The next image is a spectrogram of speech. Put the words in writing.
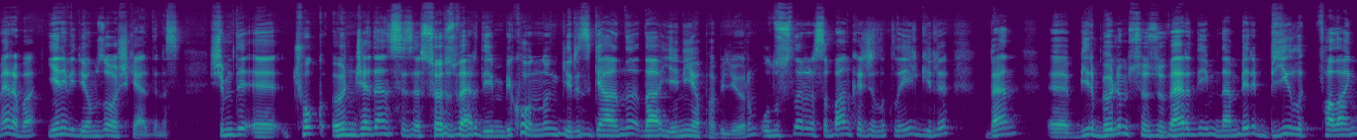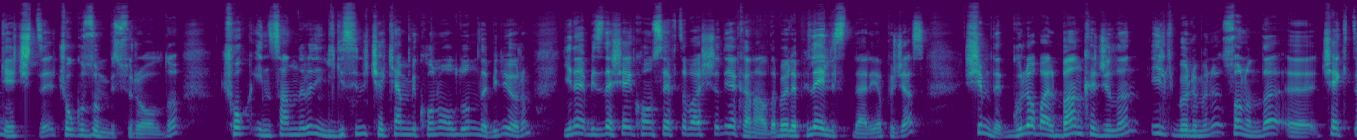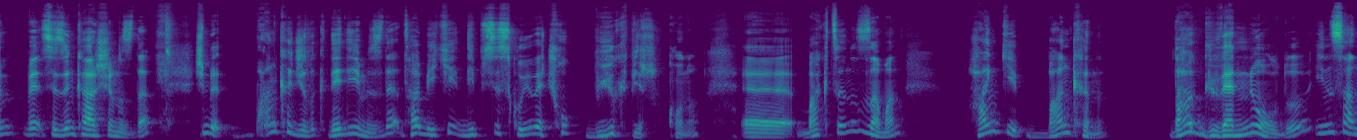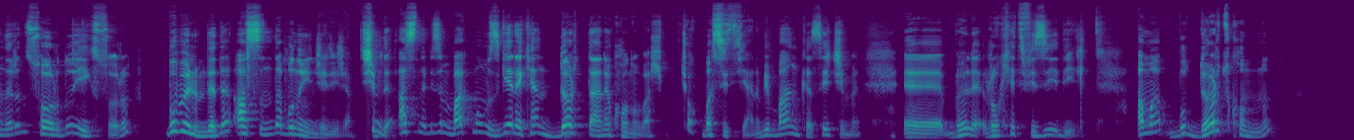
Merhaba, yeni videomuza hoş geldiniz. Şimdi, eee, çok önceden size söz verdiğim bir konunun girizgahını daha yeni yapabiliyorum. Uluslararası bankacılıkla ilgili ben, eee, bir bölüm sözü verdiğimden beri 1 yıllık falan geçti. Çok uzun bir süre oldu. Çok insanların ilgisini çeken bir konu olduğunu da biliyorum. Yine bizde şey konsepti başladı ya kanalda, böyle playlist'ler yapacağız. Şimdi global bankacılığın ilk bölümünü sonunda, eee, çektim ve sizin karşınızda. Şimdi bankacılık dediğimizde tabii ki dipsiz kuyu ve çok büyük bir konu. Eee, baktığınız zaman hangi bankanın daha güvenli olduğu insanların sorduğu ilk soru. Bu bölümde de aslında bunu inceleyeceğim. Şimdi aslında bizim bakmamız gereken 4 tane konu var. Çok basit yani bir banka seçimi, eee, böyle roket fiziği değil. Ama bu 4 konunun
